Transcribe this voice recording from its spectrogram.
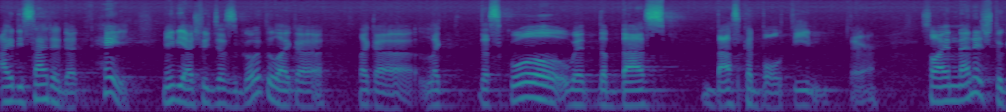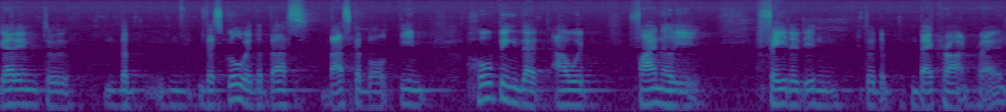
I decided that hey, maybe I should just go to like a like a like the school with the best basketball team there. So I managed to get into the the school with the best basketball team, hoping that I would finally fade it into the background, right?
